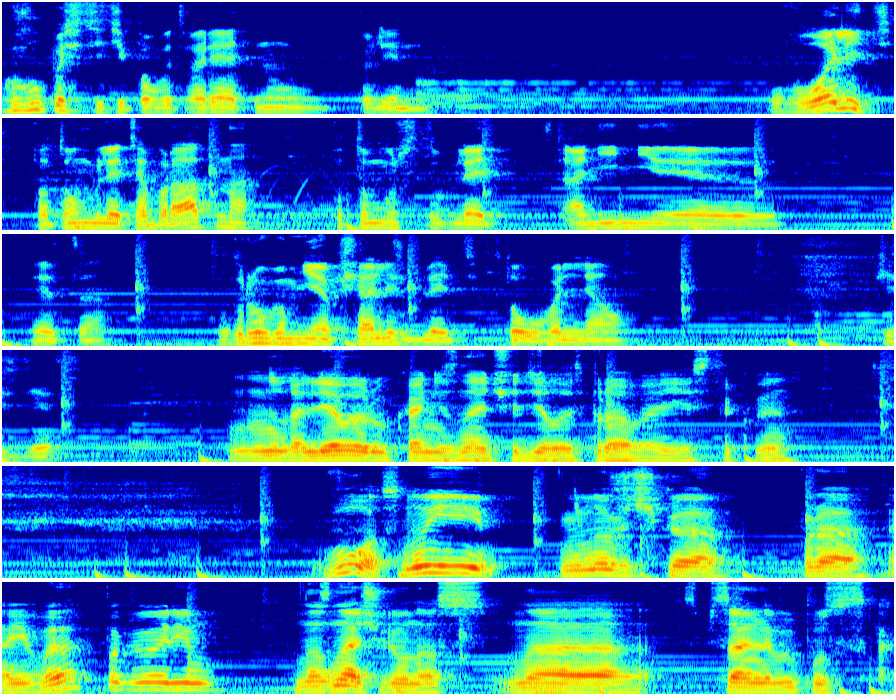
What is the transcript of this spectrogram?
глупости, типа, вытворять. Ну, блин. Уволить, потом, блядь, обратно. Потому что, блядь, они не... Это... С другом не общались, блядь, кто увольнял. Пиздец. Ну да, левая рука не знает, что делает правая, есть такое. Вот, ну и немножечко про АИВ поговорим. Назначили у нас на специальный выпуск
